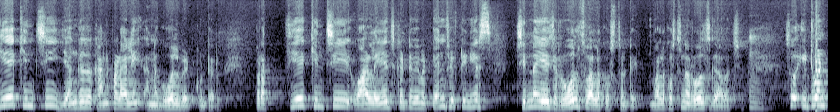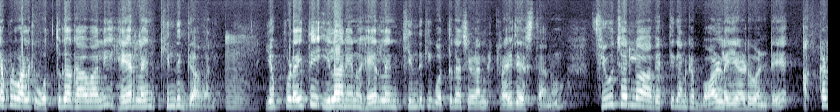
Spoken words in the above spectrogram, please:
ప్రత్యేకించి యంగ్గా కనపడాలి అన్న గోల్ పెట్టుకుంటారు. ప్రత్యేకించి వాళ్ళ ఏజ్ కంటే మేబీ టెన్ ఫిఫ్టీన్ ఇయర్స్ చిన్న ఏజ్ రోల్స్ వాళ్ళకు వస్తుంటాయి. వాళ్ళకు వస్తున్న రోల్స్ కావచ్చు. సో ఇటువంటప్పుడు వాళ్ళకి ఒత్తుగా కావాలి హెయిర్ లైన్ కిందికి కావాలి. ఎప్పుడైతే ఇలా నేను హెయిర్ లైన్ కిందికి ఒత్తుగా చేయడానికి ట్రై చేస్తానో ఫ్యూచర్లో ఆ వ్యక్తి కనుక బాల్డ్ అయ్యాడు అంటే అక్కడ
